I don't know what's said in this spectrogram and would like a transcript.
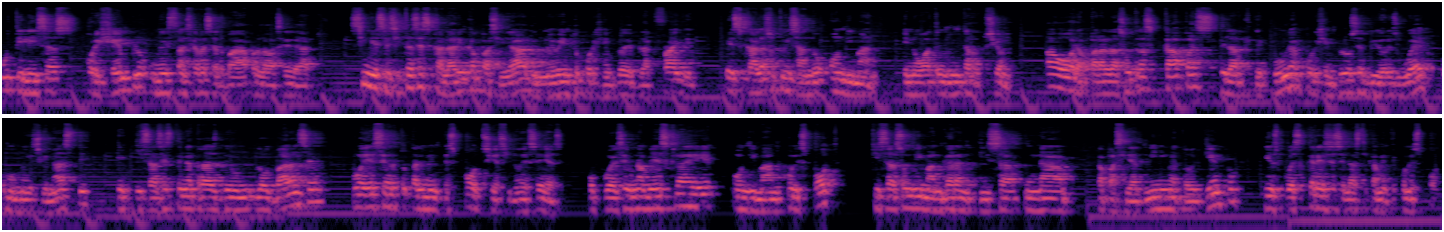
utilizas, por ejemplo, una instancia reservada para la base de datos. Si necesitas escalar en capacidad de un evento, por ejemplo, de Black Friday, escalas utilizando on demand, que no va a tener interrupción. Ahora, para las otras capas de la arquitectura, por ejemplo, los servidores web, como mencionaste, que quizás estén atrás de un load balancer, puede ser totalmente spot si así lo deseas, o puede ser una mezcla de on demand con spot. Quizás on demand garantiza una capacidad mínima todo el tiempo y después creces elásticamente con spot.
